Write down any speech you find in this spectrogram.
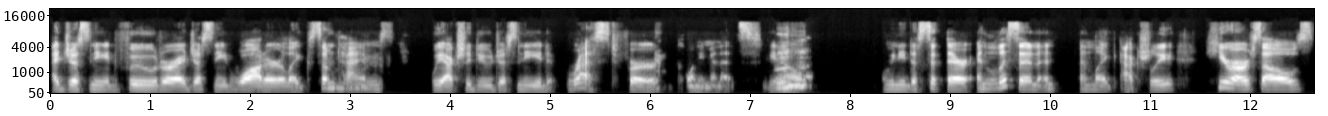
I just need food or I just need water. Like, mm-hmm. sometimes we actually do just need rest for 20 minutes, you know? Mm-hmm. We need to sit there and listen and and like actually hear ourselves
